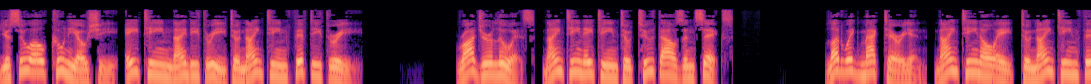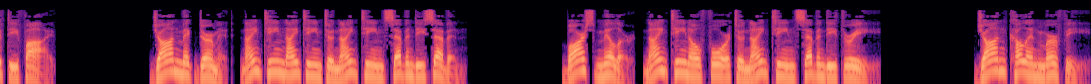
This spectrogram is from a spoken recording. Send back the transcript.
Yasuo Kuniyoshi, 1893–1953 Roger Lewis, 1918–2006 Ludwig Mactarian, 1908–1955 John McDermott, 1919–1977 Barse Miller, 1904–1973 John Cullen Murphy,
